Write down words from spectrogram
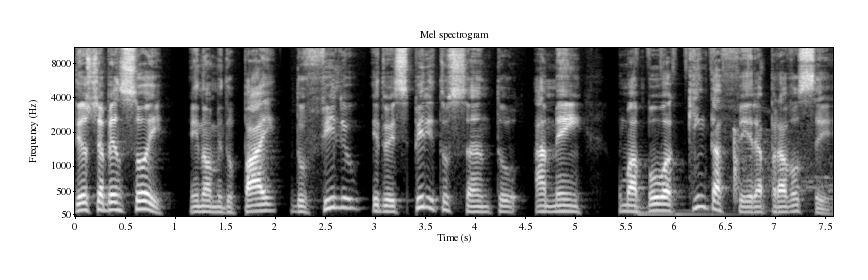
Deus te abençoe. Em nome do Pai, do Filho e do Espírito Santo. Amém. Uma boa quinta-feira para você.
